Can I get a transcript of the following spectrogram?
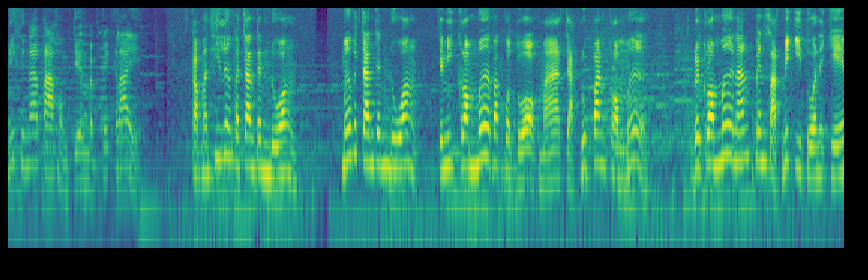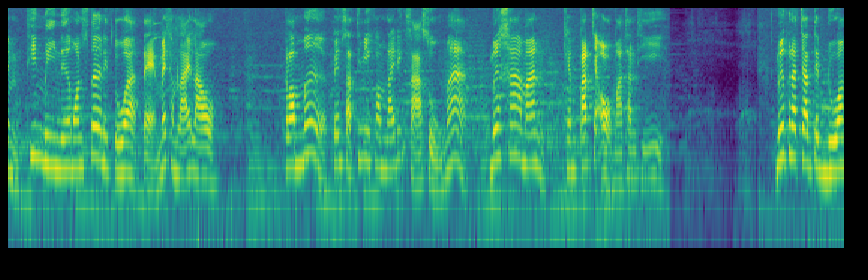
นี่คือหน้าตาของ gem แบบใกล้ๆ กลับมาที่เรื่องพระจันทร์เต็มดวง เมื่อพระจันทร์เต็มดวง จะมี Glommer ปรากฏตัวออกมาจากรูปปั้น Glommer โดย Glommer นั้นเป็นสัตว์ไม่กี่ตัวในเกม ที่มีเนื้อ monster ในตัว แต่ไม่ทำร้ายเรา Glommer เป็นสัตว์ที่มีความไร้เดียงสาสูงมาก เมื่อฆ่ามันKrampus จะออกมาทันที เมื่อพระจันทร์เต็มดวง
